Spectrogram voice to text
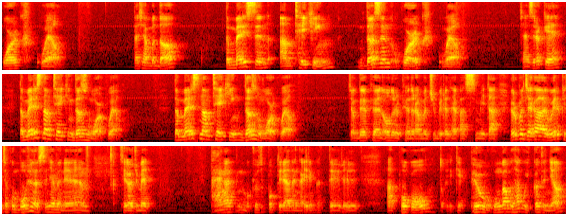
work well. 다시 한 번 더. The medicine I'm taking doesn't work well. 자연스럽게 The medicine I'm taking doesn't work well. The medicine I'm taking doesn't work well. 정도의 표현, 오늘의 표현을 한번 준비를 해봤습니다. 여러분 제가 왜 이렇게 자꾸 모션을 쓰냐면은 제가 요즘에 다양한 뭐 교수법들이라든가 이런 것들을 아, 보고 또 이렇게 배우고 공감을 하고 있거든요.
